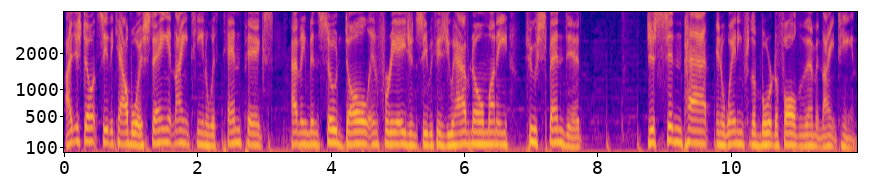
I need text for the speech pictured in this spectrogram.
I just don't see the Cowboys staying at 19 with 10 picks, having been so dull in free agency because you have no money to spend it, just sitting pat and waiting for the board to fall to them at 19.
